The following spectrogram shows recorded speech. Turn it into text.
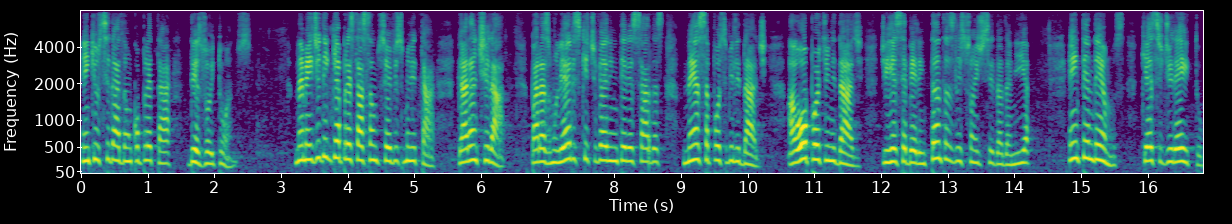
em que o cidadão completar 18 anos. Na medida em que a prestação do serviço militar garantirá para as mulheres que estiverem interessadas nessa possibilidade a oportunidade de receberem tantas lições de cidadania, entendemos que esse direito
